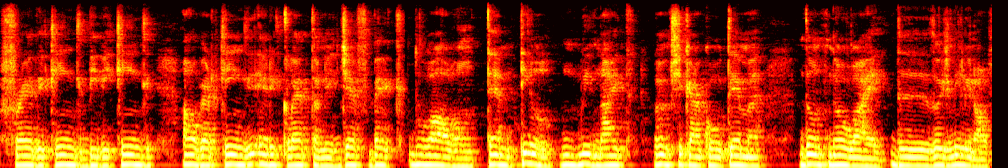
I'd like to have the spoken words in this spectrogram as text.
Freddie King, B.B. King, Albert King, Eric Clapton e Jeff Beck. Do álbum Ten Till Midnight, vamos ficar com o tema Don't Know Why de 2009.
